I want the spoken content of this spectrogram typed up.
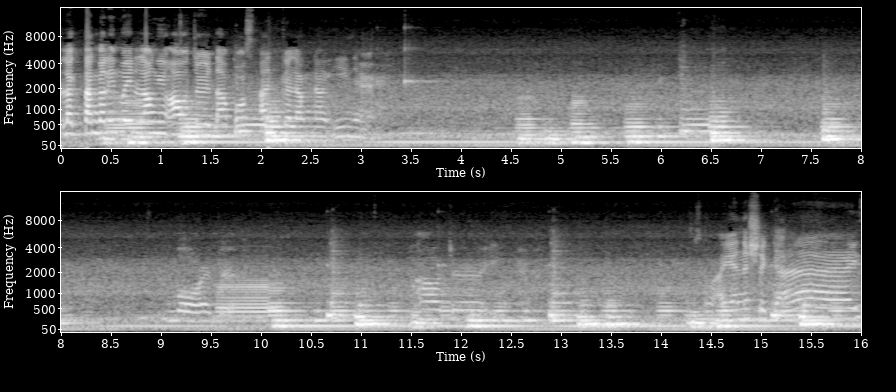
Lagtanggalin mo yun lang yung outer, tapos add ka lang ng inner. Border. Outer, inner. So, ayan na siya, guys.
